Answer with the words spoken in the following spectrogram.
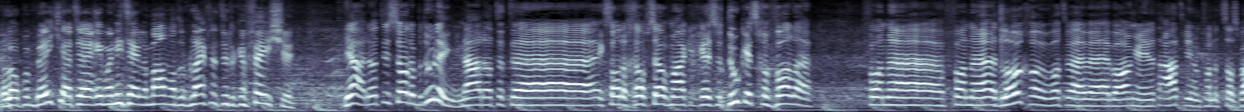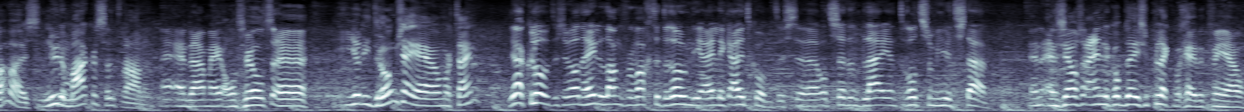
We lopen een beetje uit de herrie, maar niet helemaal, want het blijft natuurlijk een feestje. Ja, dat is zo de bedoeling. Nadat het, uh, ik zal de grap zelf maken, Chris, het doek is gevallen van, uh, van uh, het logo wat we hebben, hebben hangen in het atrium van het Stadsbouwhuis. Nu de makerscentrale. En, en daarmee onthult jullie droom, zei jij, Martijn? Ja, klopt. Het is wel een hele lang verwachte droom die eindelijk uitkomt. Dus ontzettend blij en trots om hier te staan. En, en zelfs eindelijk op deze plek, begreep ik van jou.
